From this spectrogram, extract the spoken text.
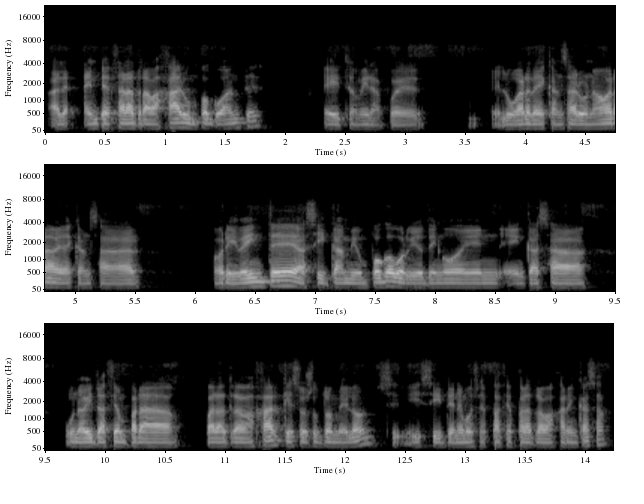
al empezar a trabajar un poco antes, he dicho, mira, pues en lugar de descansar una hora, voy a descansar hora y veinte, así cambio un poco porque yo tengo en, casa una habitación para, trabajar, que eso es otro melón, y si tenemos espacios para trabajar en casa.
